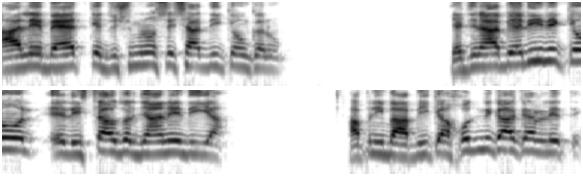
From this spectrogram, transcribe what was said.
آل بیت کے دشمنوں سے شادی کیوں کروں؟ یا جناب علی نے کیوں رشتہ ادھر جانے دیا؟ اپنی بابی کا خود نکاح کر لیتے؟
